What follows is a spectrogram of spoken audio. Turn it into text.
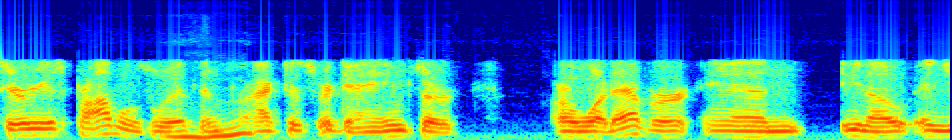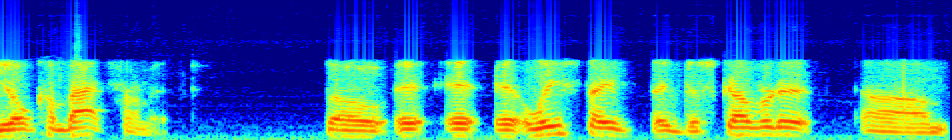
serious problems with Mm-hmm. in practice or games or or whatever, and you know, and you don't come back from it. So it, it, at least they've they've discovered it. Um,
